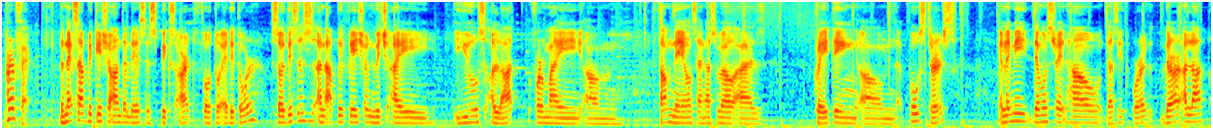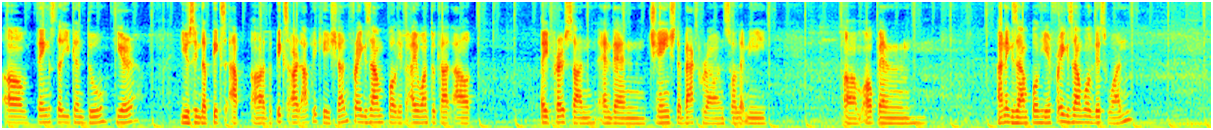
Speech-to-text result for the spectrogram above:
perfect the next application on the list is PicsArt Photo Editor. So this is an application which I use a lot for my um, thumbnails and as well as creating um, posters. And let me demonstrate how does it work. There are a lot of things that you can do here using the Pix app, uh, the PicsArt application. For example, if I want to cut out a person and then change the background, so let me um, open an example here. For example, this one.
